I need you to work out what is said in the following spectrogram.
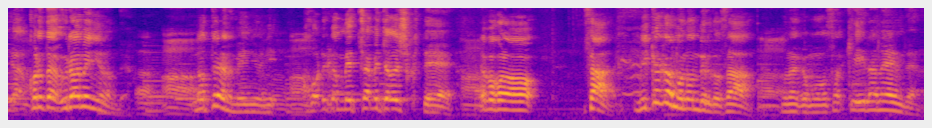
いやこれだ裏メニューなんだよ。あ乗ってないのメニューに。これがめちゃめちゃ美味しくて。やっぱこのさ3日間も飲んでるとさなんかもうお酒いらねえみたいな。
